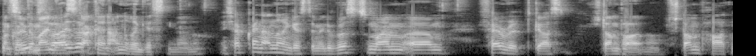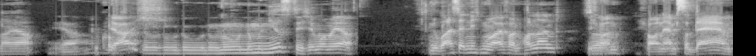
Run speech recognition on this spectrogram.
Man könnte meinen, du hast gar keine anderen Gäste mehr, ne? Ich habe keine anderen Gäste mehr. Du wirst zu meinem ähm, Favorite-Gast, Stammpartner. Stammpartner, ja. Ja. Du, kommst, ja, du, du, du, du nominierst dich immer mehr. Du warst ja nicht nur einfach in Holland, ich, war, ich war in Amsterdam.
